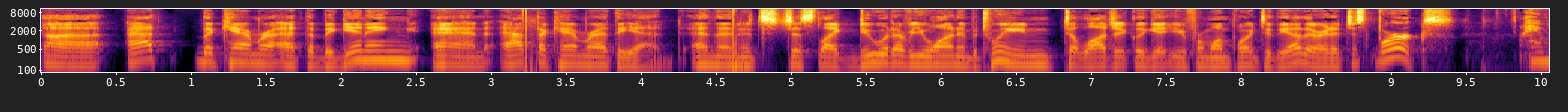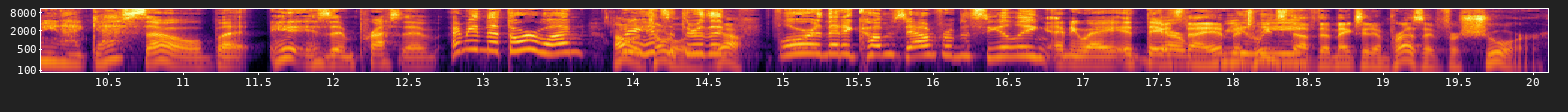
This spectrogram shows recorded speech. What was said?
uh, at the camera at the beginning and at the camera at the end. And then it's just like do whatever you want in between to logically get you from one point to the other. And it just works. I mean, I guess so, but it is impressive. I mean, Thor one oh, where Oh, he hits totally, it through the yeah. floor and then it comes down from the ceiling. Anyway, it, they It's are that in really, between stuff that makes it impressive for sure.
